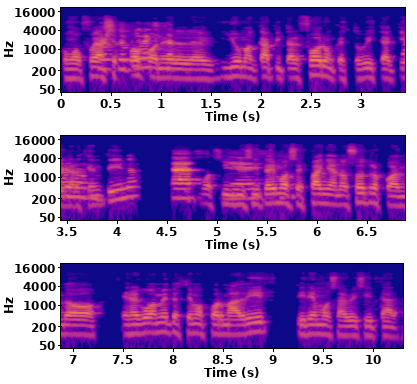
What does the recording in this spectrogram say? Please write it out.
como fue hace poco en el Human Capital Forum que estuviste aquí en Argentina, o si visitemos España nosotros cuando en algún momento estemos por Madrid, iremos a visitar.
